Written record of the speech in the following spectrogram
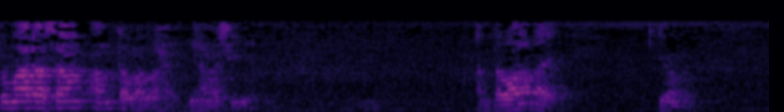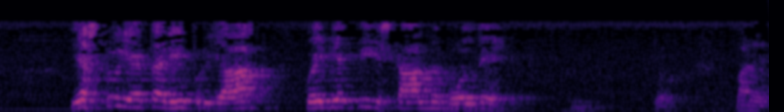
तुम्हारा शाम अंत वाला है, विनाशी है। अंतवान है। क्यों? यस्तु ये तरी बुरिया कोई व्यक्ति इस काल में बोल दे। तो माने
